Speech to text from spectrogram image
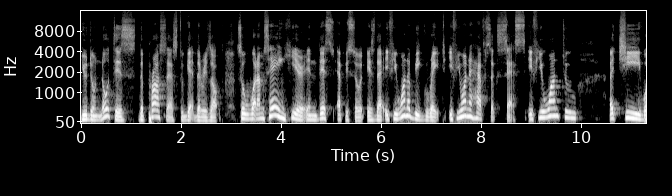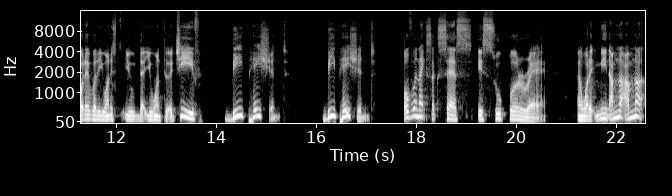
you don't notice the process to get the result. So, what I'm saying here in this episode is that if you want to be great, if you want to have success, if you want to achieve whatever you want to, you that you want to achieve, be patient. Be patient. Overnight success is super rare. And what it means, I'm not I'm not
